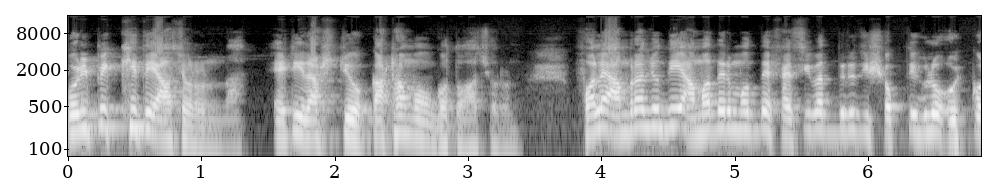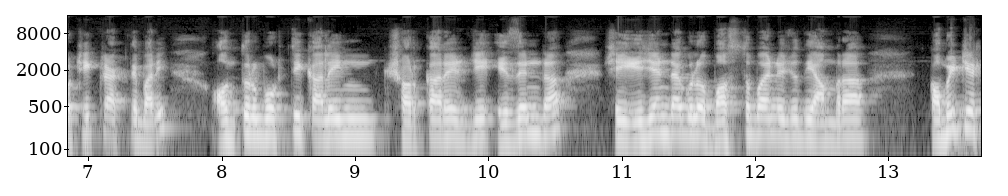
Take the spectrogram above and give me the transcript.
পরিপ্রেক্ষিতে আচরণ না, এটি রাষ্ট্রীয় কাঠামোগত আচরণ। ফলে আমরা যদি আমাদের মধ্যে ফ্যাসিবাদ বিরোধী শক্তিগুলো ঐক্য ঠিক রাখতে পারি, অন্তর্বর্তীকালীন সরকারের যে এজেন্ডা, সেই এজেন্ডাগুলো বাস্তবায়নে যদি আমরা কমিটেড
